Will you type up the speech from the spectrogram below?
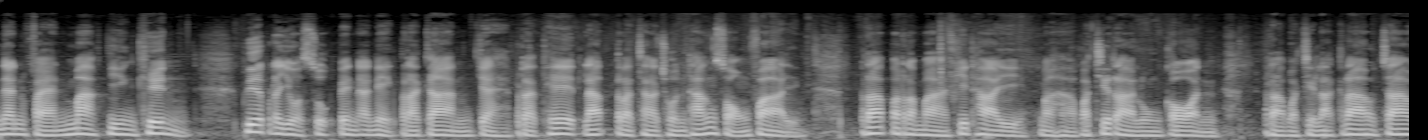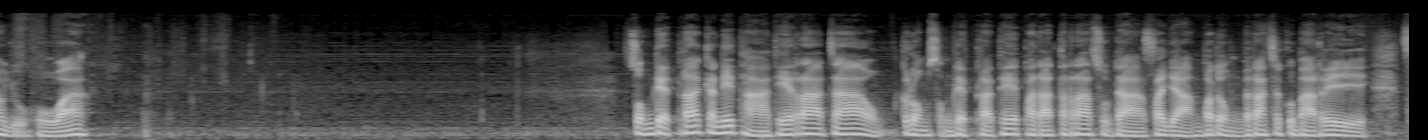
แน่นแฟ้นมากยิ่งขึ้น เพื่อประโยชน์สุขเป็นอเนกประการแก่ประเทศและประชาชนทั้งสองฝ่าย พระประมาพิไทย มหาวชิราลงกรณ์พระวชิรเกล้าเจ้าอยู่หัว สมเด็จพระกนิษฐาธิราชเจ้า กรมสมเด็จพระเทพรัตนราชสุดาสยามบรมราชกุมารี เส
